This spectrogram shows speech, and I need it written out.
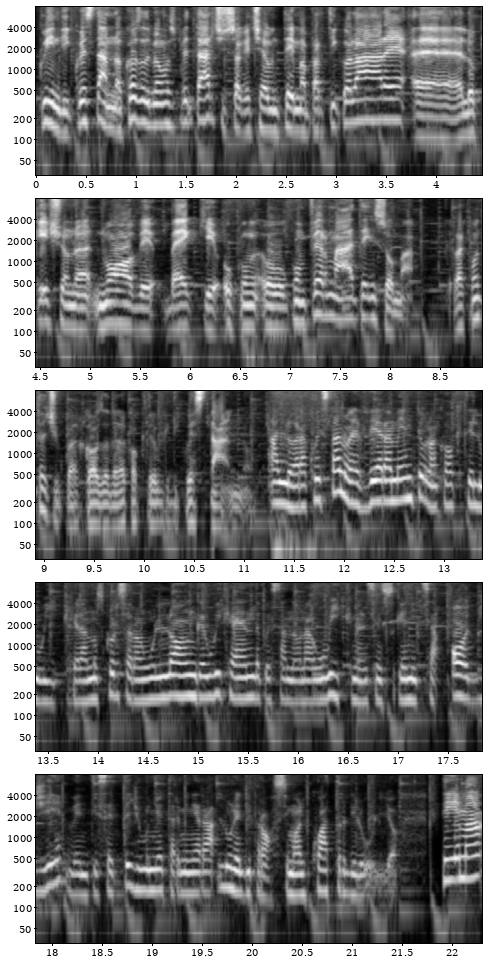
Quindi quest'anno cosa dobbiamo aspettarci? So che c'è un tema particolare, eh, location nuove, vecchie o, con- o confermate, insomma raccontaci qualcosa della cocktail week di quest'anno. Allora, quest'anno è veramente una cocktail week. L'anno scorso era un long weekend, quest'anno è una week nel senso che inizia oggi, 27 giugno, e terminerà lunedì prossimo, il 4 di luglio. Tema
